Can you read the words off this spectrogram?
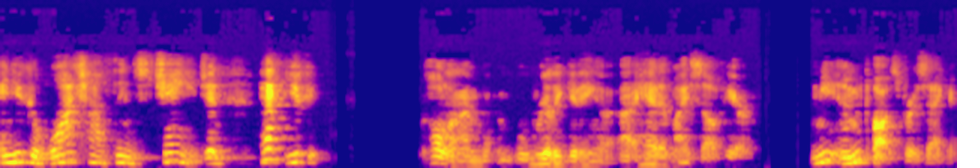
and you can watch how things change. And heck, you can. Hold on, I'm really getting ahead of myself here. Let me, let me pause for a second.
